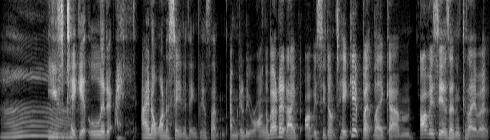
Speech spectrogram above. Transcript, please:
ah. You should take it lit. I I don't want to say anything because I'm I'm gonna be wrong about it. I obviously don't take it, but like um obviously as in because I have a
